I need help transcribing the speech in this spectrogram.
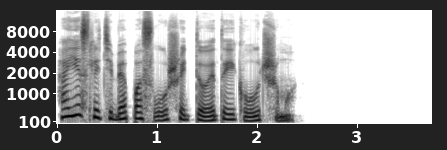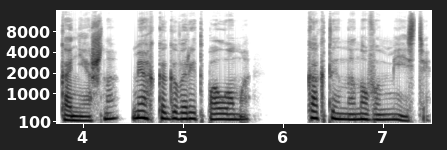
«А если тебя послушать, то это и к лучшему». «Конечно», — мягко говорит Палома, — как ты на новом месте?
